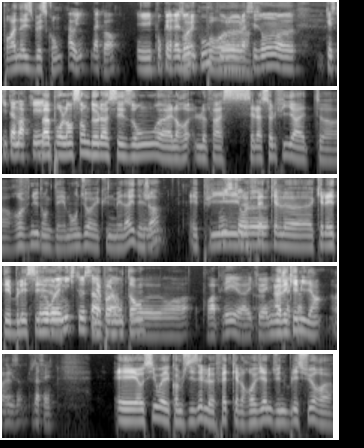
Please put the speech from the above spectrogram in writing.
pour Anaïs Bescon. Ah oui, d'accord. Et pour quelle raison du coup pour, la saison Qu'est-ce qui t'a marqué? Bah pour l'ensemble de la saison, elle le c'est la seule fille à être revenue donc des mondiaux avec une médaille déjà. Mmh. Et puis le, fait qu'elle euh, qu'elle a été blessée sur le relais mixte il n'y a pas hein, longtemps. pour, euh, pour, rappeler avec euh, Emilien. Avec Emilien. Tout à fait. Et aussi, ouais, comme je disais, le fait qu'elle revienne d'une blessure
